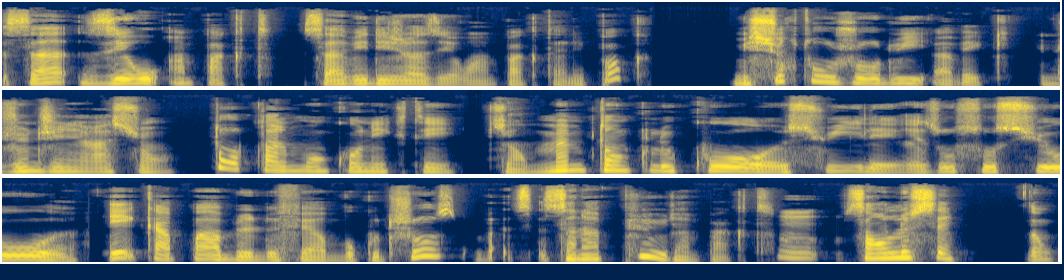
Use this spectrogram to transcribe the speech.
Ça, zéro impact. Ça avait déjà zéro impact à l'époque. Mais surtout aujourd'hui, avec une jeune génération totalement connecté, qui en même temps que le cours euh, suit les réseaux sociaux, euh, est capable de faire beaucoup de choses, bah, ça n'a plus d'impact. Mm. Ça, on le sait. Donc,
